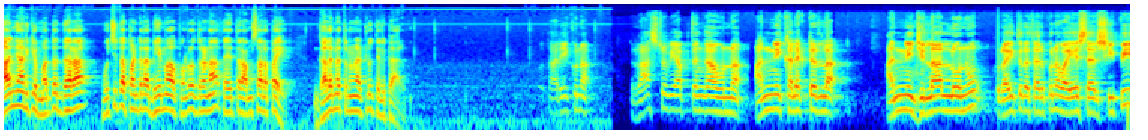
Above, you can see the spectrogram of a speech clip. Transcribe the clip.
ధాన్యానికి మద్దతు ధర ఉచిత పంటల బీమా పునరుద్ధరణ తదితర అంశాలపై గలమెత్తనున్నట్లు తెలిపారు. తారీఖున రాష్ట్ర వ్యాప్తంగా ఉన్న అన్ని కలెక్టర్ల అన్ని జిల్లాల్లోనూ రైతుల తరపున వైఎస్ఆర్సిపి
